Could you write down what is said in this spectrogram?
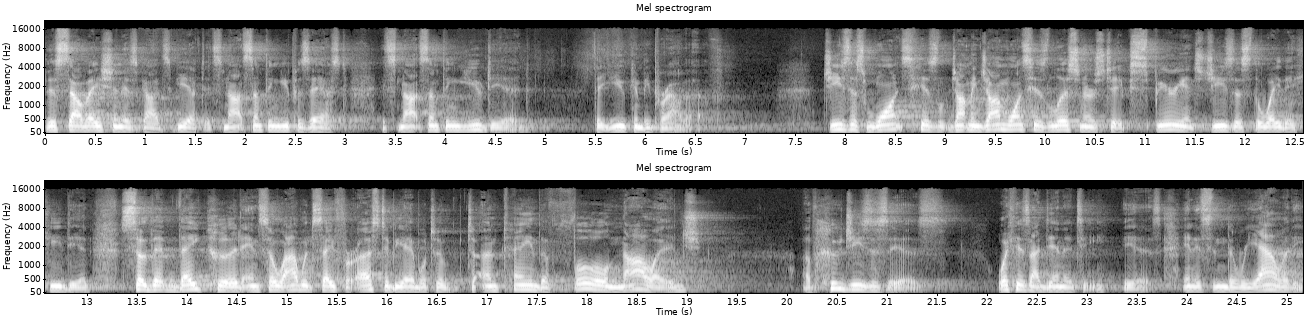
This salvation is God's gift. It's not something you possessed, it's not something you did that you can be proud of. Jesus wants his, I mean, John wants his listeners to experience Jesus the way that he did so that they could, and so I would say for us to be able to, to obtain the full knowledge of who Jesus is what his identity is. And it's in the reality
